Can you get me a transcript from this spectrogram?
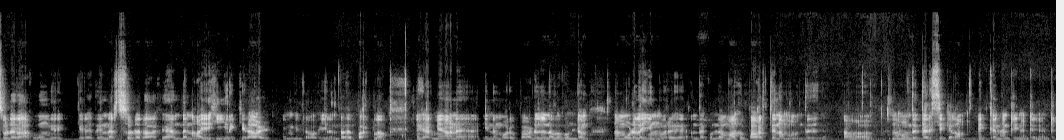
சுடராகவும் இருக்கிறது நற்சுடராக அந்த நாயகி இருக்கிறாள் என்கின்ற வகையில் இந்த பார்க்கலாம். மிக அருமையான இன்னும் ஒரு பாடல் நவகுண்டம். நம் உடலையும் ஒரு அந்த குண்டமாக பார்த்து நம்ம வந்து ஆஹ், நம்ம வந்து தரிசிக்கலாம். மிக்க நன்றி நன்றி நன்றி.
